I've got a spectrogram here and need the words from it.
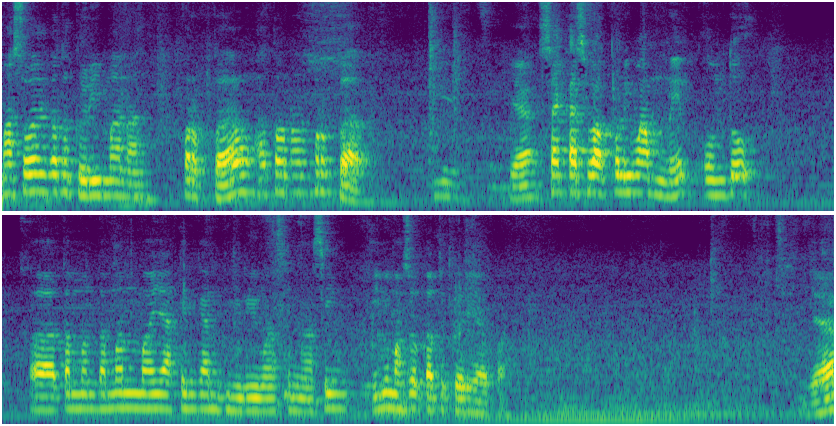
masukkan kategori mana? Verbal atau non verbal? Ya, saya kasih waktu 5 menit untuk eh, teman-teman meyakinkan diri masing-masing ini masuk kategori apa? ya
